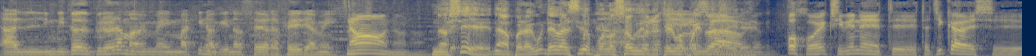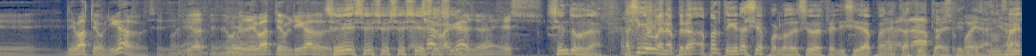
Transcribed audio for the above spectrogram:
al invitado del programa, me imagino que no se debe referir a mí. No, no, no. No sé, no, por algún, debe haber sido por los audios que estuvimos poniendo al aire. Ojo, eh, si viene este, esta chica es eh, debate obligado ese día. Olvídate, de Es una. debate obligado. Sí, sí, sí, sí, La sí, charla sí, sí. que haya, eh, es Sin duda. Así que bueno, pero aparte gracias por los deseos de felicidad para Ah, estas ah, fiestas por de fin de año. ¿eh?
